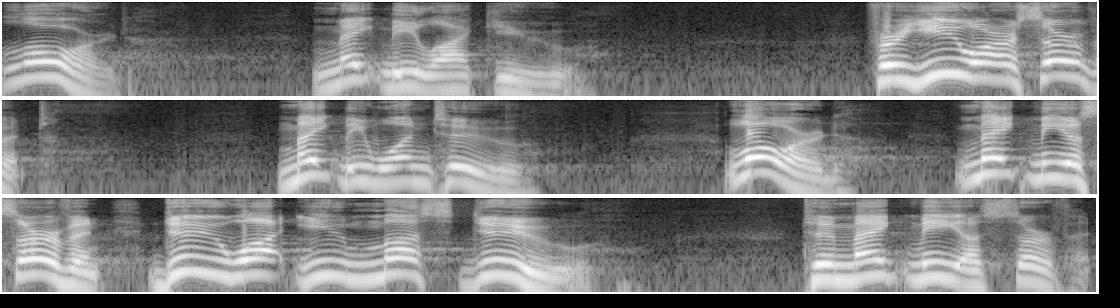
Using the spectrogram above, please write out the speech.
Lord, make me like you. For you are a servant. Make me one too. Lord, make me a servant. Do what you must do to make me a servant.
